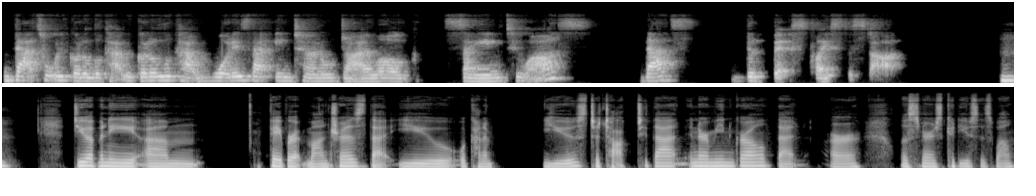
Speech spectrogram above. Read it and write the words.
that's what we've got to look at. We've got to look at what is that internal dialogue saying to us. That's the best place to start. Mm. Do you have any um, favorite mantras that you would kind of use to talk to that inner mean girl that our listeners could use as well?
